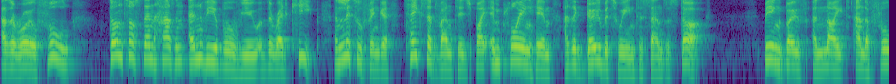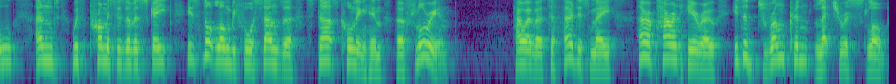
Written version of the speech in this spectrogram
As a royal fool, Dantos then has an enviable view of the Red Keep, and Littlefinger takes advantage by employing him as a go between to Sansa Stark being both a knight and a fool, and with promises of escape, it's not long before Sansa starts calling him her Florian. However, to her dismay, her apparent hero is a drunken, lecherous slob.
